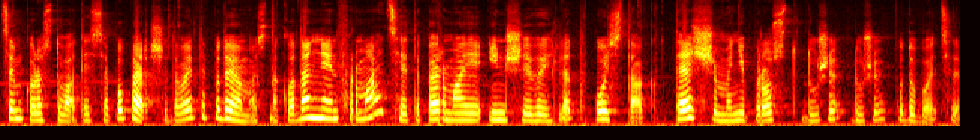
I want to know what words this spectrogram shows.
цим користуватися. По-перше, давайте подивимось. Накладання інформації тепер має інший вигляд. Ось так. Те, що мені просто дуже-дуже подобається.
